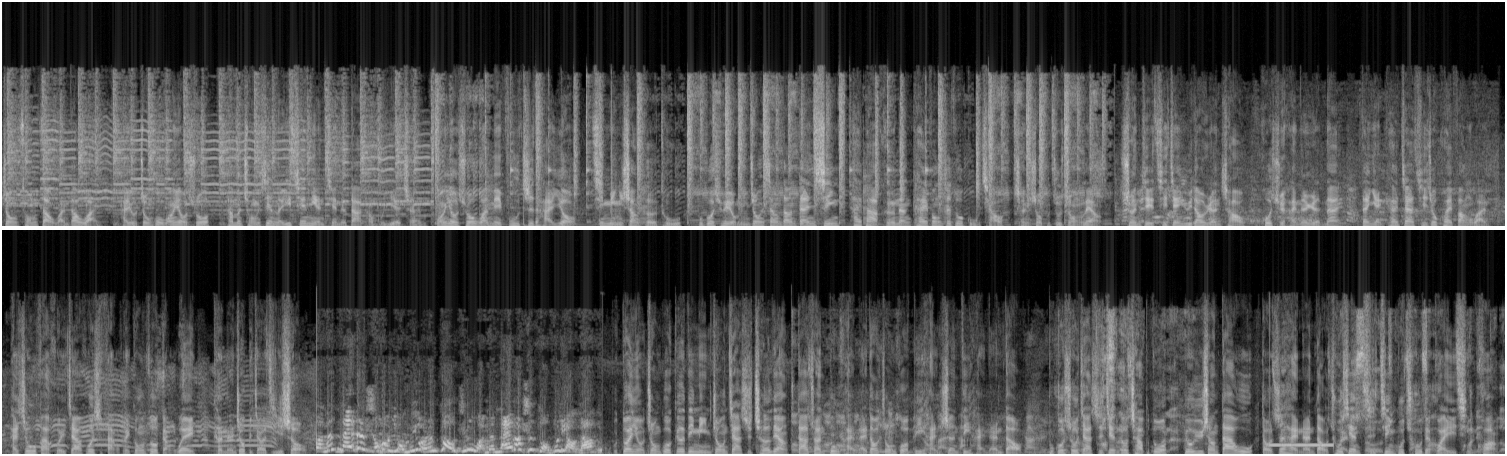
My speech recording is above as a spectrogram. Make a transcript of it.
众从早玩到晚，还有中国网友说，他们重现了一千年前的大唐不夜城。网友说，完美复制的还有《清明上河图》，不过却有民众相当担心，害怕河南开封这座古桥承受不住重量。春节期间遇到人潮，或许还能忍耐，但眼看假期就快放完，还是无法回家或是返回工作岗位，可能就比较棘手。有没有人告知我们来了是走不了的？不断有中国各地民众驾驶车辆搭船渡海来到中国避寒圣地海南岛，不过收假时间都差不多，又遇上大雾，导致海南岛出现只进不出的怪异情况。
